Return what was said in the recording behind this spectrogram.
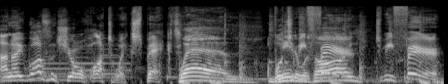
and I wasn't sure what to expect. Well, but to be fair, I. to be fair,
